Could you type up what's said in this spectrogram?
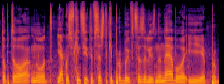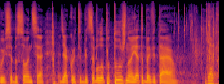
Тобто, ну от якось в кінці ти все ж таки пробив це залізне небо і пробився до сонця. Дякую тобі. Це було потужно. Я тебе вітаю. Дякую.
